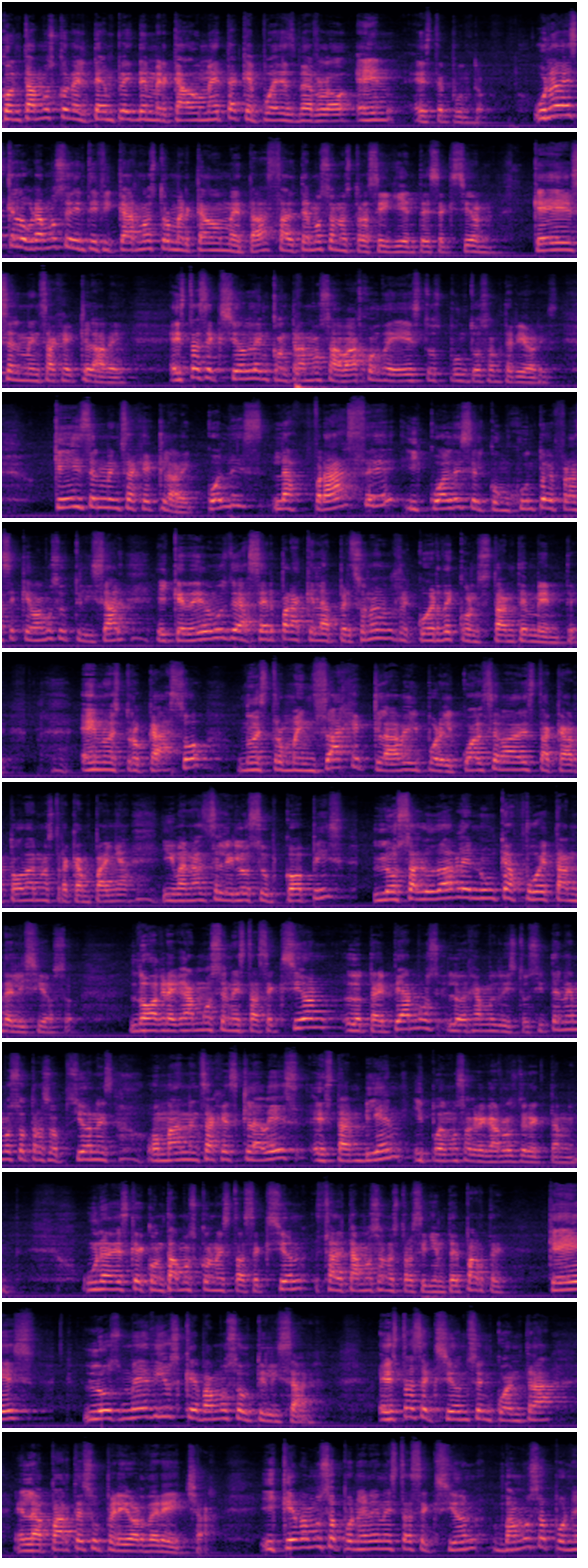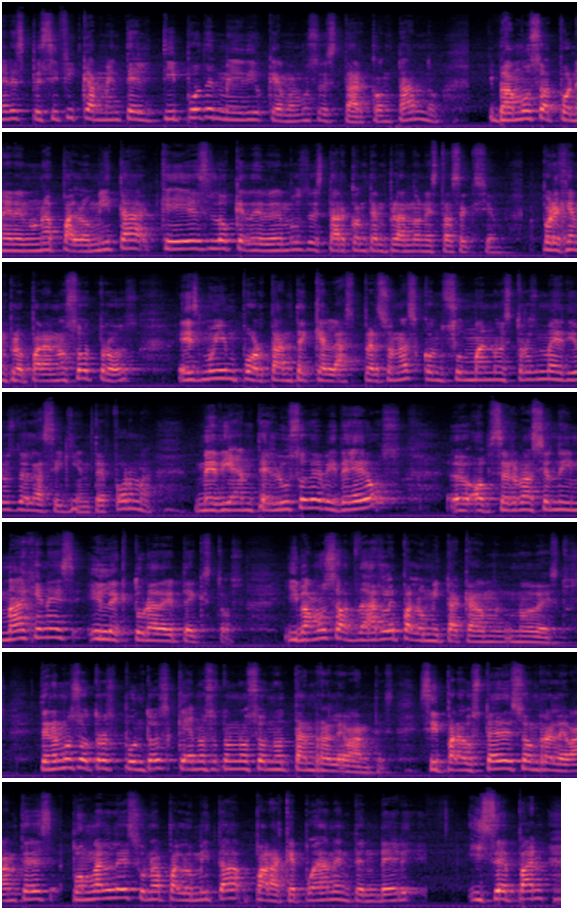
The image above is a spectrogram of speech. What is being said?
contamos con el template de Mercado Meta que puedes verlo en este punto. Una vez que logramos identificar nuestro mercado meta, saltemos a nuestra siguiente sección, que es el mensaje clave. Esta sección la encontramos abajo de estos puntos anteriores. ¿Qué es el mensaje clave? ¿Cuál es la frase y cuál es el conjunto de frase que vamos a utilizar y que debemos de hacer para que la persona nos recuerde constantemente? En nuestro caso, nuestro mensaje clave y por el cual se va a destacar toda nuestra campaña y van a salir los subcopies, lo saludable nunca fue tan delicioso. Lo agregamos en esta sección, lo typeamos y lo dejamos listo. Si tenemos otras opciones o más mensajes claves, están bien y podemos agregarlos directamente. Una vez que contamos con esta sección, saltamos a nuestra siguiente parte, que es los medios que vamos a utilizar. Esta sección se encuentra en la parte superior derecha. ¿Y qué vamos a poner en esta sección? Vamos a poner específicamente el tipo de medio que vamos a estar contando. Vamos a poner en una palomita qué es lo que debemos de estar contemplando en esta sección. Por ejemplo, para nosotros es muy importante que las personas consuman nuestros medios de la siguiente forma. Mediante el uso de videos, eh, observación de imágenes y lectura de textos. Y vamos a darle palomita a cada uno de estos. Tenemos otros puntos que a nosotros no son tan relevantes. Si para ustedes son relevantes, pónganles una palomita para que puedan entender y sepan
